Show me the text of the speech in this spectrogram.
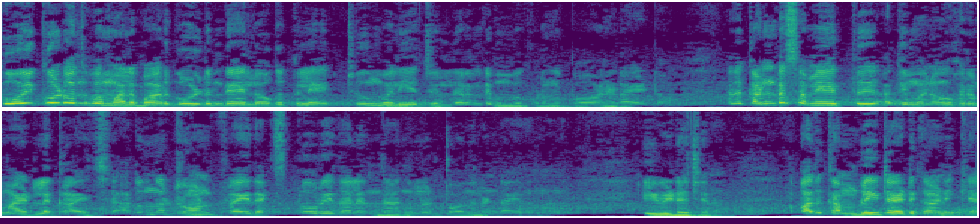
കോഴിക്കോട് വന്നപ്പോ മലബാർ ഗോൾഡിന്റെ ലോകത്തിലെ ഏറ്റവും വലിയ ജ്വല്ലറിന്റെ മുമ്പ് കൂടെ ഒന്ന് പോകാനിടായിട്ടോ അത് കണ്ട സമയത്ത് അതിമനോഹരമായിട്ടുള്ള കാഴ്ച. അതൊന്ന് ഡ്രോൺ ഫ്ലൈ എക്സ്പ്ലോർ ചെയ്താൽ എന്താന്നുള്ളൊരു തോന്നലുണ്ടായിരുന്നു ഈ വീഡിയോ ചെയ്ത് അപ്പൊ അത് കംപ്ലീറ്റ് ആയിട്ട് കാണിക്കുക.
